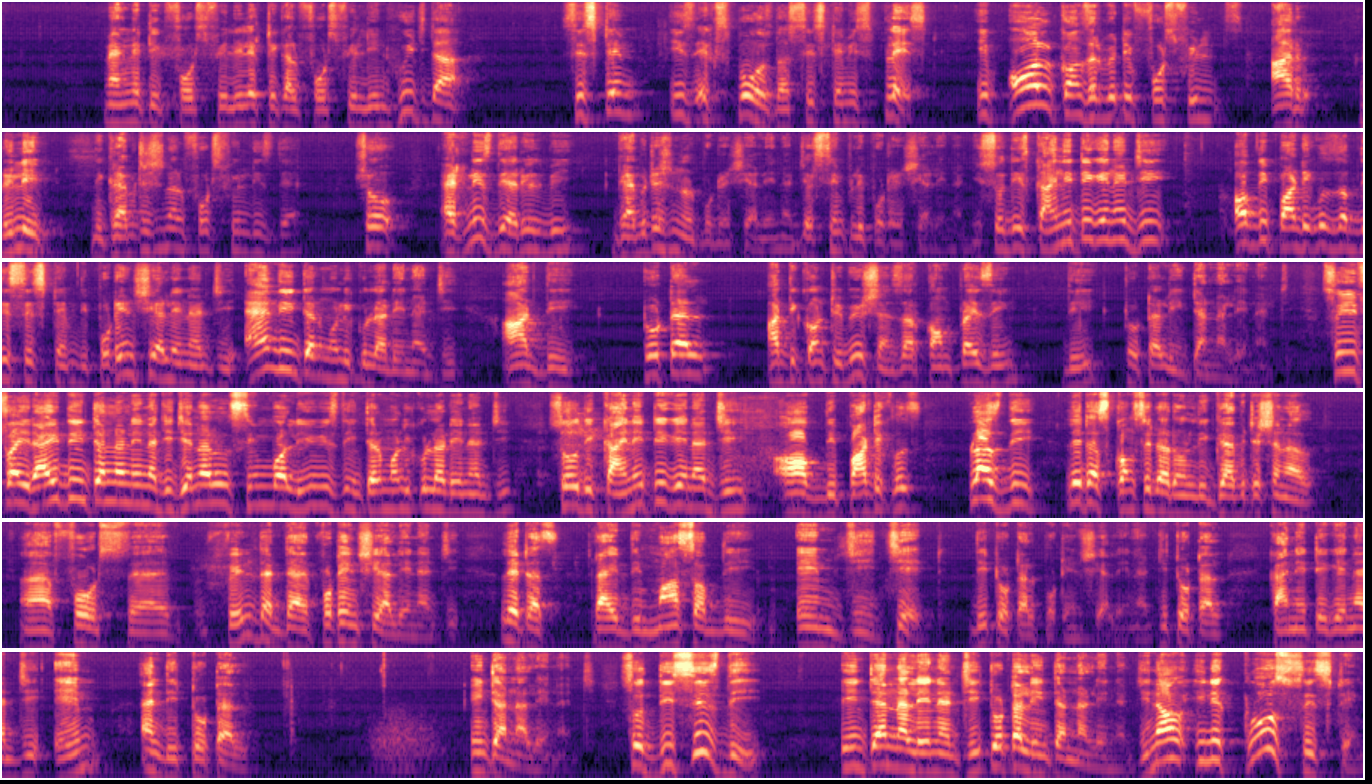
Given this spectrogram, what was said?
magnetic force field, electrical force field in which the system is exposed, the system is placed. If all conservative force fields are relieved, the gravitational force field is there. So, at least there will be gravitational potential energy or simply potential energy. So, this kinetic energy of the particles of the system, the potential energy and the intermolecular energy are the total are the contributions are comprising the total internal energy. So, if I write the internal energy general symbol U is the intermolecular energy. So, the kinetic energy of the particles plus the let us consider only gravitational uh, force uh, field that the potential energy. Let us write the mass of the mgz the total potential energy total kinetic energy m and the total internal energy. So, this is the internal energy total internal energy. Now, in a closed system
